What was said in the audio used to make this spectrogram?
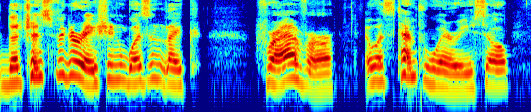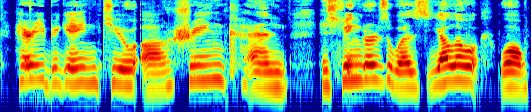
the transfiguration wasn't like forever. It was temporary. So Harry began to uh, shrink and his fingers was yellow, well,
